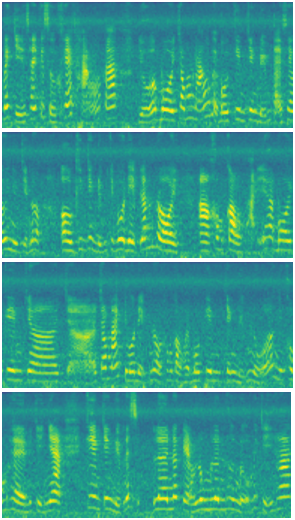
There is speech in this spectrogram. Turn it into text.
mấy chị thấy cái sự khác hẳn ha giữa bôi chống nắng và bôi kem trang điểm tại sao nhiều chị nói ờ kem trang điểm chị bôi đẹp lắm rồi à, không cần phải à, bôi kem chống nắng chị bôi đẹp rồi không cần phải bôi kem trang điểm nữa. Nhưng không hề mấy chị nha kem trang điểm nó lên nó càng lung linh hơn nữa mấy chị ha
